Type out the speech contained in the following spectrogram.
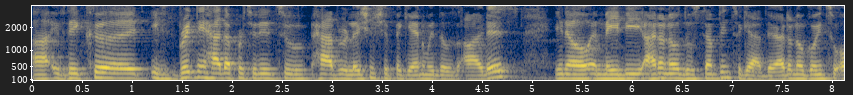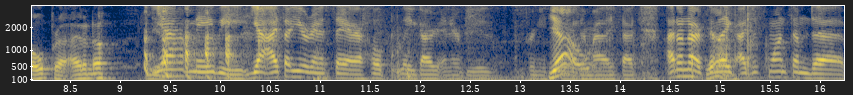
Uh, if they could, if Britney had the opportunity to have a relationship again with those artists, you know, and maybe I don't know, do something together. I don't know, going to Oprah. I don't know. Yeah, maybe. Yeah, I thought you were gonna say I hope Lady Gaga interviews Britney Spears Yeah. or Miley Cyrus. I don't know. I feel Yeah. like I just want them to.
